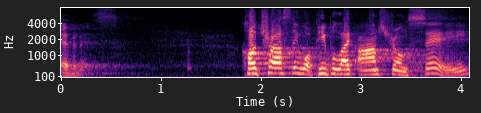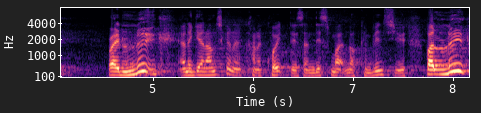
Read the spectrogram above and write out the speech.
evidence. Contrasting what people like Armstrong say, right, Luke, and again, I'm just going to kind of quote this, and this might not convince you, but Luke,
